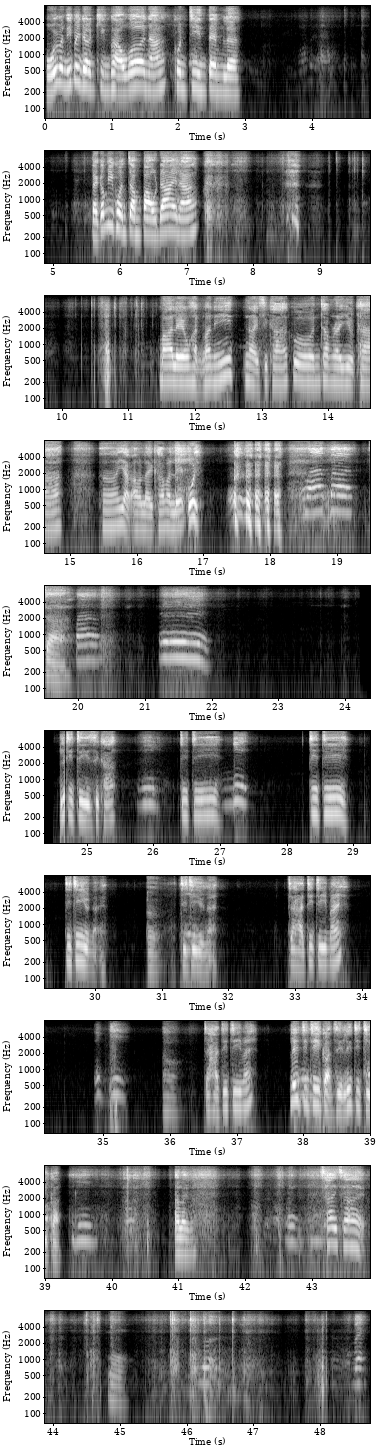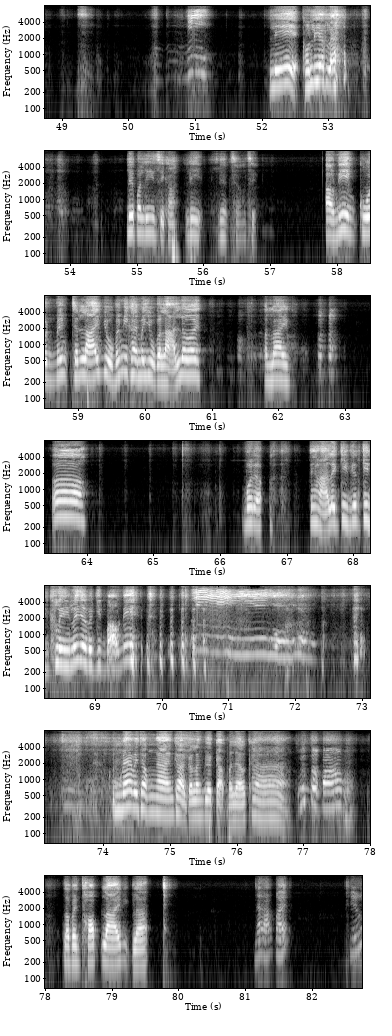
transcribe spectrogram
โอ้ยวันนี้ไปเดิน King Power นะ คนจีนเต็มเลย แต่ก็มีคนจำเปาได้นะ มาเร็วหันมานี้หน่อยสิคะคุณทำอะไรอยู่คะฮะอยากเอาอะไรคะมาเล่นอุ้ยจ้าจีจีสิคะจีจีจีจี จีจีอยู่ไหน เออ จีจีอยู่ไหน จะหาจีจีไหมเออ จะหาจีจีไหม เรียกจีจีก่อนสิ เรียกจีจีก่อน อะไรนะ ใช่ใช่ no ลี่เขาเรียกแล้ว เรียกปาลี่สิคะลี่เรียกฉันสิ เอานี่คุณไม่ฉันไลฟ์อยู่ ไม่มีใครมาอยู่กับหลานเลย อะไร เออหมดอะไปหาอะไรกินก็กินคลีนแล้วอย่าไปกินเบานี่ คุณแม่ไปทำงานค่ะกำลังจะกลับมาแล้วค่ะ อุ้ยตาบางเราเป็นท็อปไลฟ์อีกแล้ว น่ารักไหมคิ้ว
